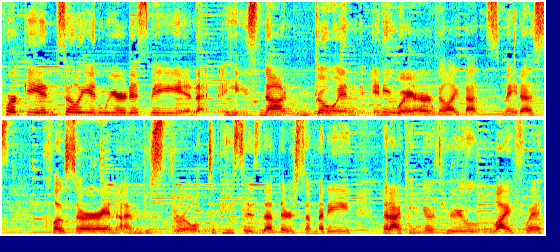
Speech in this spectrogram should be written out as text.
quirky and silly and weird as me and he's not going anywhere. I feel like that's made us closer and I'm just thrilled to pieces that there's somebody that I can go through life with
